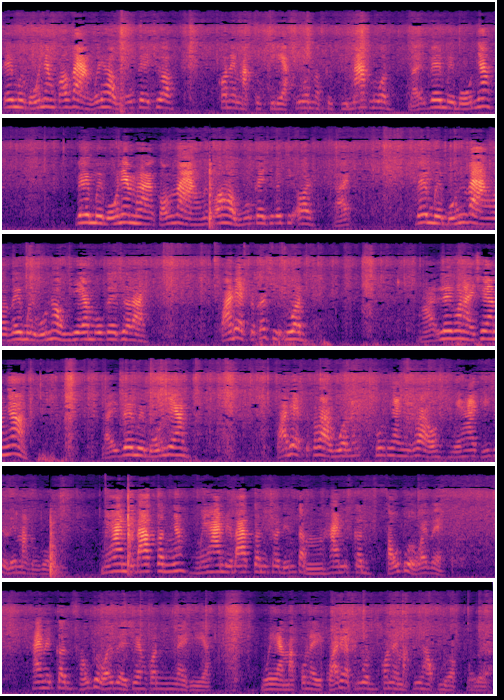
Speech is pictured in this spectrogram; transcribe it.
lên 14 em có vàng với hồng ok chưa? Con này mặc cực kỳ đẹp luôn mà cực kỳ mát luôn. Đấy V14 nhá. V14 em có vàng với có hồng ok chưa các chị ơi? Đấy V14 vàng và V14 hồng cho em ok chưa này? Quá đẹp cho các chị luôn. Đấy, lên con này cho em nhá. Đấy V14 cho em. Quá đẹp cho các bạn luôn đấy. Phút nhanh các bạn ơi 12 kg trở lên mặc được rồi. 12 13 cân nhá. 12 13 cân cho đến tầm 20 cân. 6 tuổi quay về. 20 cân 6 tuổi quay về cho em con này thì à, mùa hè mặc con này quá đẹp luôn. Con này mặc đi học được mọi người ạ.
